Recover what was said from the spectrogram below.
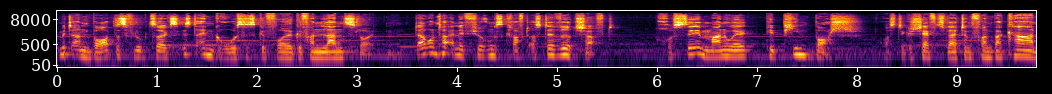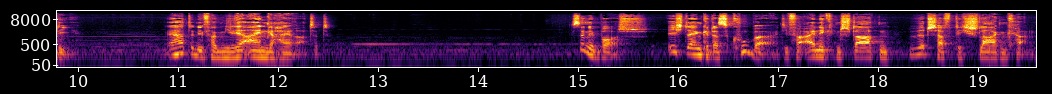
Mit an Bord des Flugzeugs ist ein großes Gefolge von Landsleuten, darunter eine Führungskraft aus der Wirtschaft, José Manuel Pepin Bosch aus der Geschäftsleitung von Bacardi. Er hatte die Familie eingeheiratet. Cindy Bosch, ich denke, dass Kuba die Vereinigten Staaten wirtschaftlich schlagen kann.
